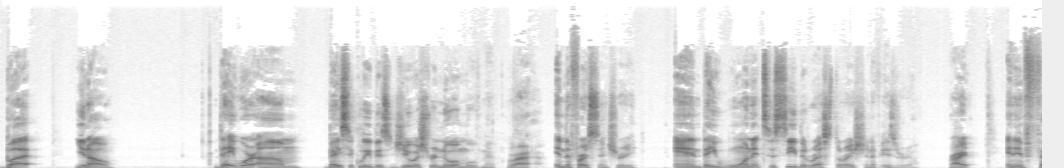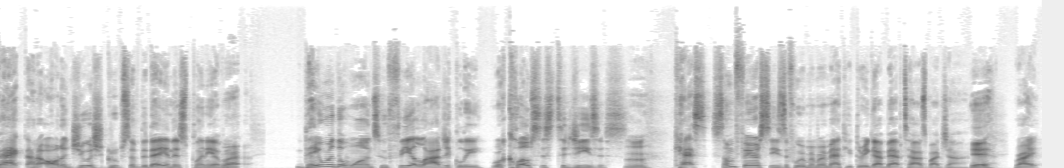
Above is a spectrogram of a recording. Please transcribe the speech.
But, you know, they were um basically this Jewish renewal movement Right. in the first century and they wanted to see the restoration of Israel, right? And in fact, out of all the Jewish groups of the day and there's plenty of them, Right. They were the ones who theologically were closest to Jesus. Mm. Cats, some Pharisees, if we remember in Matthew 3, got baptized by John. Yeah. Right?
